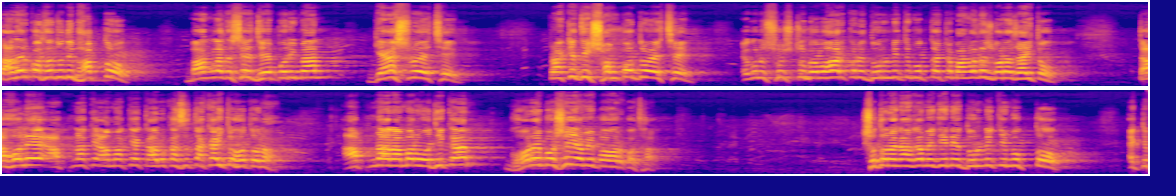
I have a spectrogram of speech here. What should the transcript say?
তাদের কথা যদি ভাবতো, বাংলাদেশে যে পরিমাণ গ্যাস রয়েছে, প্রাকৃতিক সম্পদ রয়েছে, এগুলো সুষ্ঠু ব্যবহার করে দুর্নীতিমুক্ত একটা বাংলাদেশ গড়া যাইতো, তাহলে আপনাকে আমাকে কারও কাছে তাকাইতে হতো না। আপনার আমার অধিকার ঘরে বসেই আমি পাওয়ার কথা। সুতরাং আগামী দিনে দুর্নীতিমুক্ত একটি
